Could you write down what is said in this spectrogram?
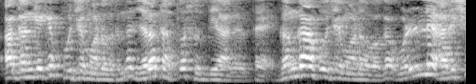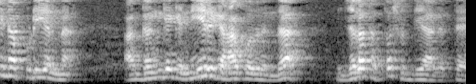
ಆ ಗಂಗೆಗೆ ಪೂಜೆ ಮಾಡೋದ್ರಿಂದ ಜಲತತ್ವ ಶುದ್ಧಿ ಆಗುತ್ತೆ. ಗಂಗಾ ಪೂಜೆ ಮಾಡುವಾಗ ಒಳ್ಳೆ ಅರಿಶಿನ ಪುಡಿಯನ್ನ ಆ ಗಂಗೆಗೆ ನೀರಿಗೆ ಹಾಕೋದ್ರಿಂದ ಜಲತತ್ವ ಶುದ್ಧಿ ಆಗುತ್ತೆ.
